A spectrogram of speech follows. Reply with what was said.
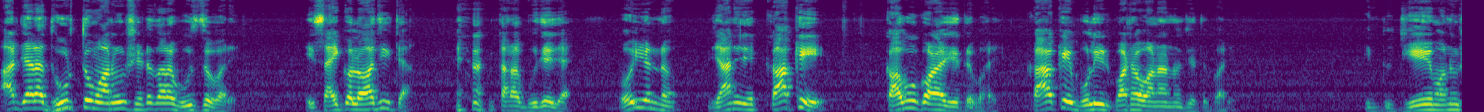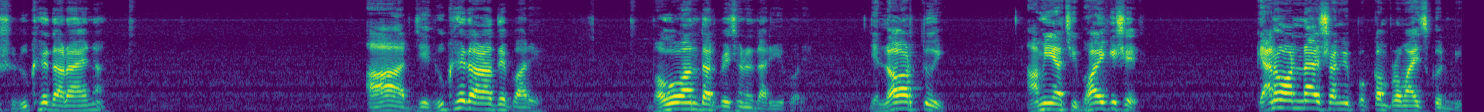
আর যারা ধূর্ত মানুষ সেটা তারা বুঝতে পারে। এই সাইকোলজিটা তারা বুঝে যায়। ওই জন্য জানে যে কাকে কাবু করা যেতে পারে, কাকে বলির পাঠা বানানো যেতে পারে। কিন্তু যে মানুষ রুখে দাঁড়ায় না, আর যে রুখে দাঁড়াতে পারে, ভগবান তার পেছনে দাঁড়িয়ে পড়ে। যে, লড় তুই, আমি আছি, ভয় কিসের? কেন অন্যায়ের সঙ্গে কম্প্রোমাইজ করবি?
